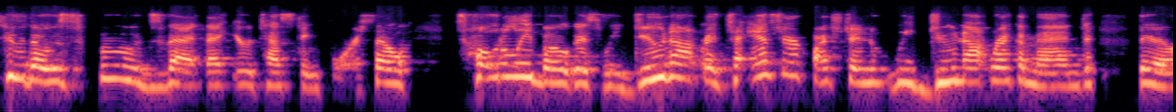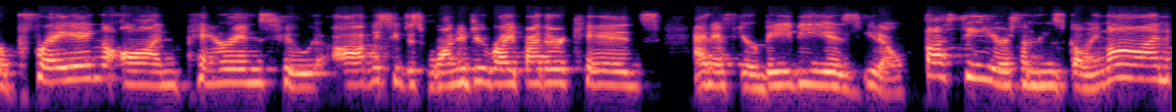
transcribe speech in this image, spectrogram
to those foods that, that you're testing for. So totally bogus. We do not, to answer your question, we do not recommend. They're preying on parents who obviously just want to do right by their kids. And if your baby is, you know, fussy or something's going on,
